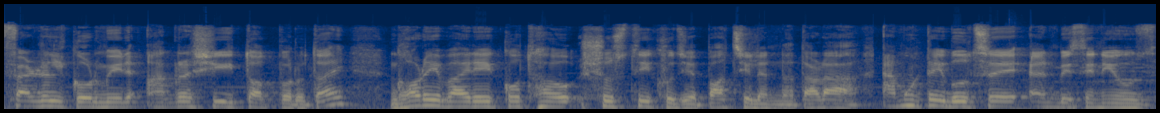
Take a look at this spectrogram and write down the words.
ফেডারেল কর্মীর আগ্রাসী তৎপরতায় ঘরে বাইরে কোথাও স্বস্তি খুঁজে পাচ্ছিলেন না তারা। এমনটাই বলছে এনবিসি নিউজ।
